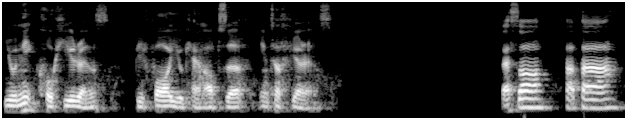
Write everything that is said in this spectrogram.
you need coherence before you can observe interference. That's all. Ta-ta!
